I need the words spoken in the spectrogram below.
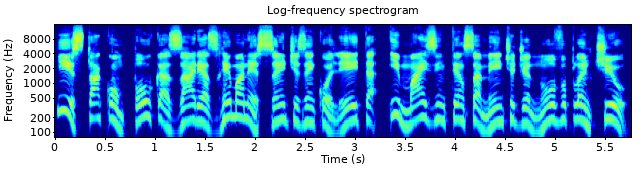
e está com poucas áreas remanescentes em colheita e mais intensamente de novo plantio.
